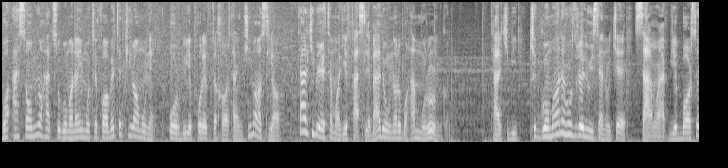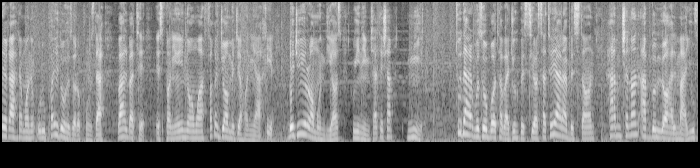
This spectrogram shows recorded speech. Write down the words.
با اسامی و حدس و گمانهای متفاوت پیرامون اردوی پر افتخارترین تیم آسیا ترکیب احتمالی فصل بعد اونا رو با هم مرور می‌کنیم ترکیبی که گمان حضور لوئیس انریکه سرمربی بارسای قهرمان اروپای 2015 و البته اسپانیای ناموفق جام جهانی اخیر به جای رامون دیاز روی نیمکتش هم میره. تو دروازه با توجه به سیاست های عربستان همچنان عبدالله المعیوف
